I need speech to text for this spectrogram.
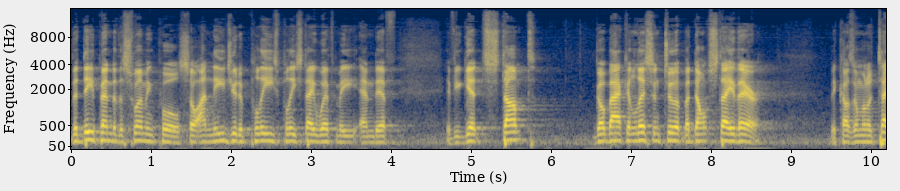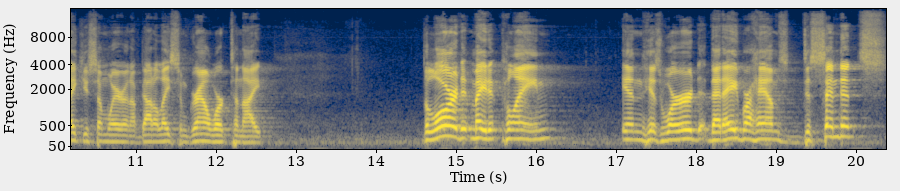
the deep end of the swimming pool, so I need you to please, please stay with me. And if if you get stumped, go back and listen to it, but don't stay there because I'm going to take you somewhere and I've got to lay some groundwork tonight. The Lord made it plain in His Word that Abraham's descendants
